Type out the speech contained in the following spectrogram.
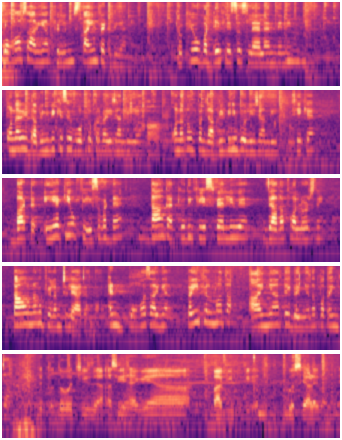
ਬਹੁਤ ਸਾਰੀਆਂ ਫਿਲਮਸ ਤਾਂ ਹੀ ਪਿੱਟਦੀਆਂ ਨੇ ਕਿਉਂਕਿ ਉਹ ਵੱਡੇ ਫੇਸਸ ਲੈ ਲੈਂਦੇ ਨੇ। ਉਹਨਾਂ ਦੀ ਡਬਿੰਗ ਵੀ ਕਿਸੇ ਹੋਰ ਤੋਂ ਕਰਵਾਈ ਜਾਂਦੀ ਹੈ। ਹਾਂ। ਉਹਨਾਂ ਤੋਂ ਪੰਜਾਬੀ ਵੀ ਨਹੀਂ ਬੋਲੀ ਜਾਂਦੀ ਠੀਕ ਹੈ? ਬਟ ਇਹ ਹੈ ਕਿ ਉਹ ਫੇਸ ਵੱਡਾ ਹੈ ਤਾਂ ਕਰਕੇ ਉਹਦੀ ਫੇਸ ਵੈਲਿਊ ਹੈ ਜ਼ਿਆਦਾ ਫਾਲੋਅਰਸ ਨੇ ਤਾਂ ਉਹਨਾਂ ਨੂੰ ਫਿਲਮ 'ਚ ਲਿਆ ਜਾਂਦਾ। ਐਂਡ ਬਹੁਤ ਸਾਰੀਆਂ ਕਈ ਫਿਲਮਾਂ ਤਾਂ ਆਈਆਂ ਤੇ ਗਈਆਂ ਦਾ ਪਤਾ ਹੀ ਨਹੀਂ ਚੱਲਦਾ। ਦੇਖੋ ਦੋ ਚੀਜ਼ ਆ। ਅਸੀਂ ਹੈਗੇ ਆ ਬਾਗੀ ਤਬੀਅਤ ਗੁੱਸੇ ਵਾਲੇ ਬੰਦੇ।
